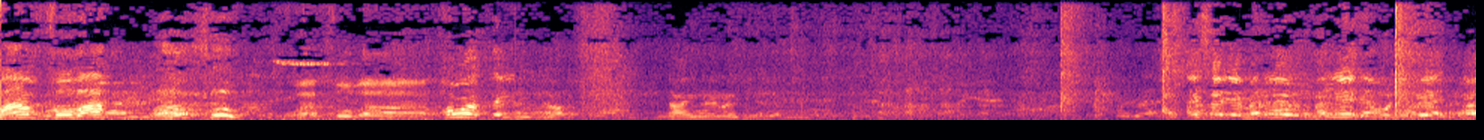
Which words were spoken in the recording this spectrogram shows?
ဝမ်ဖိုးဟောတိတ်နော်နိုင်လဲမယ်ဆိုရ အဲ့ဆိုင်ရမလေးမလေးအမိုဒီပဲအဲ့ဒါ1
